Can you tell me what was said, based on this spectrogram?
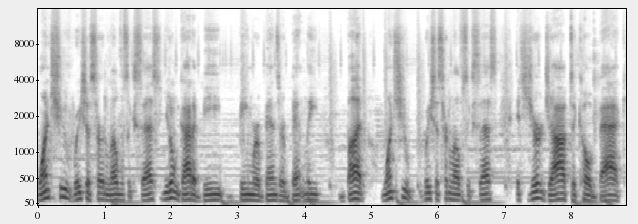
once you reach a certain level of success, you don't gotta be Beamer, Benz, or Bentley. But once you reach a certain level of success, it's your job to go back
